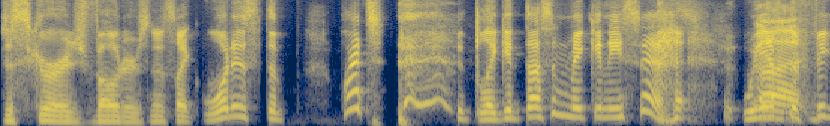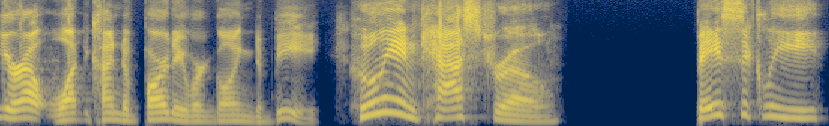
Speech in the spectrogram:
discourage voters. And it's like, what is the what? like, it doesn't make any sense. We have Uh, to figure out what kind of party we're going to be. Julian Castro basically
